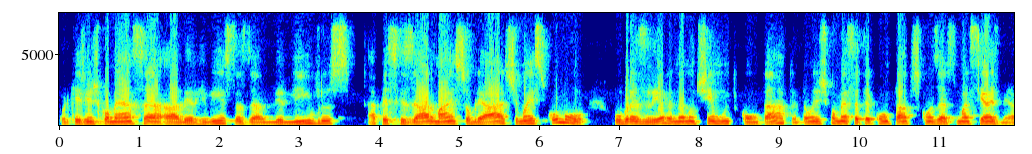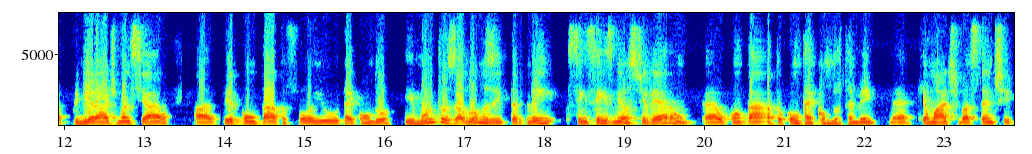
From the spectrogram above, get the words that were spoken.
porque a gente começa a ler revistas, a ler livros, a pesquisar mais sobre a arte, mas como o brasileiro ainda não tinha muito contato, então a gente começa a ter contatos com as artes marciais. Né? A primeira arte marcial a ter contato foi o taekwondo. E muitos alunos e também senseis meus tiveram uh, o contato com o taekwondo também, né? que é uma arte bastante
